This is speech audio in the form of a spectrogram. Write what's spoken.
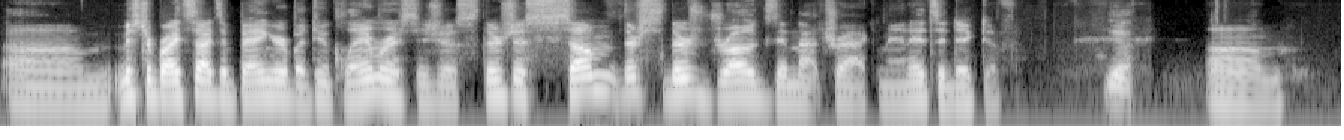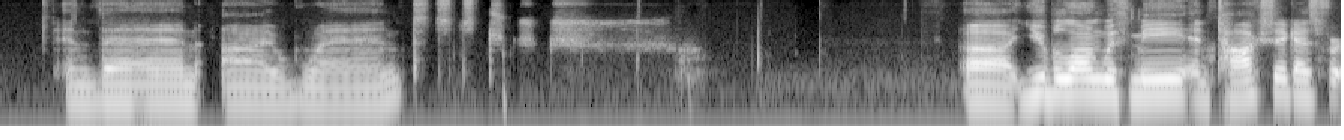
Um, Mr. Brightside's a banger, but dude, Glamorous is just there's just some there's there's drugs in that track, man. It's addictive. Yeah. Um, and then I went. Uh, you belong with me and toxic as for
